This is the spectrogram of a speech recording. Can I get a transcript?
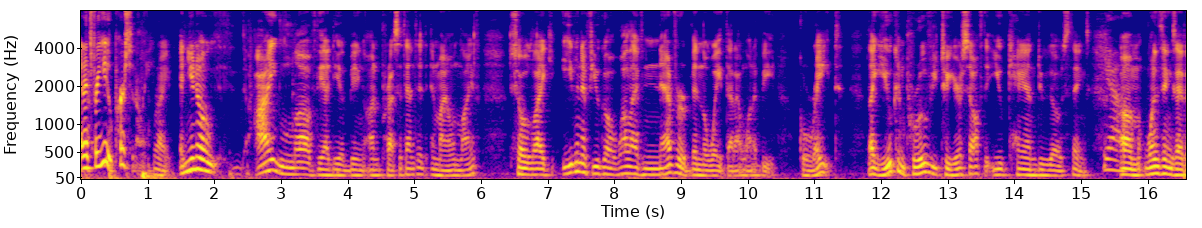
And it's for you personally. Right. And you know, I love the idea of being unprecedented in my own life. So, like, even if you go, well, I've never been the weight that I want to be, great. Like, you can prove to yourself that you can do those things. Yeah. Um, one of the things I,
